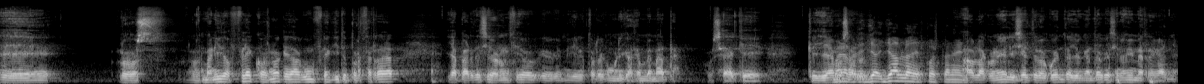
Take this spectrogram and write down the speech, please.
Eh, los los manidos flecos, ¿no? Queda algún flequito por cerrar y aparte si lo anuncio que mi director de comunicación me mata. O sea que, que ya hemos yo, yo, hablo después con él. Habla con él y si él te lo cuenta, yo encantado que si no a mí me regaña.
